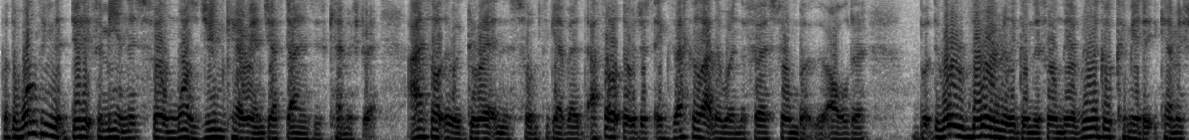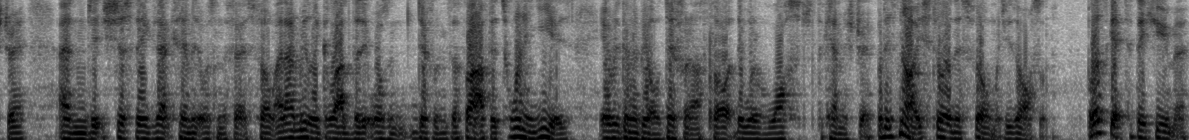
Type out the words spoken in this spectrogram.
But the one thing that did it for me in this film was Jim Carrey and Jeff Daniels' chemistry. I thought they were great in this film together. I thought they were just exactly like they were in the first film, but older. But they were they were really good in the film. They have really good comedic chemistry, and it's just the exact same as it was in the first film. And I'm really glad that it wasn't different because I thought after 20 years it was going to be all different. I thought they would have lost the chemistry, but it's not. It's still in this film, which is awesome. But let's get to the humour.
